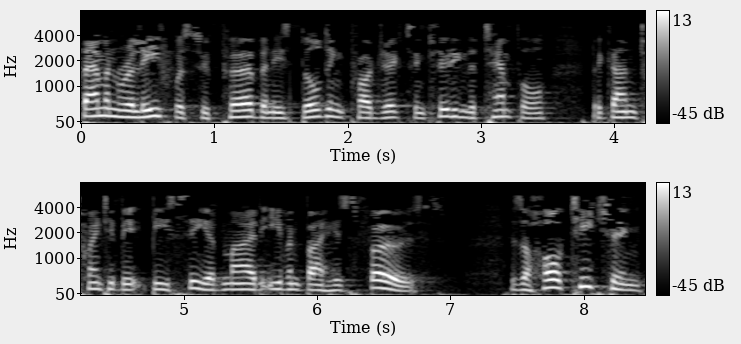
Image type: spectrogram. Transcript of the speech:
famine relief was superb, and his building projects, including the temple, begun 20 BC, admired even by his foes. There's a whole teaching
